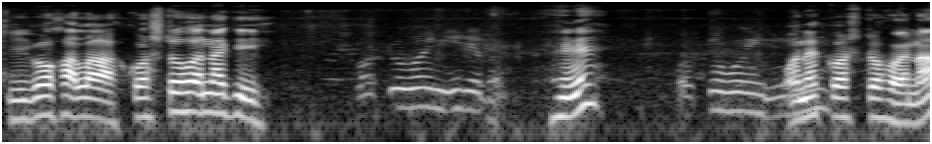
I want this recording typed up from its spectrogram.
কি গো খালা কষ্ট হয় নাকি হ্যাঁ অনেক কষ্ট হয় না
